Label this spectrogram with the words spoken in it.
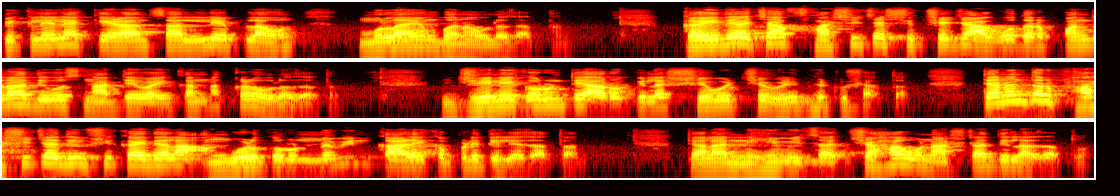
पिकलेल्या केळांचा लेप लावून मुलायम बनवलं जातं. कैद्याच्या फाशीच्या शिक्षेच्या अगोदर पंधरा दिवस नातेवाईकांना कळवलं जातं. जेणेकरून ते आरोपीला शेवटच्या वेळी भेटू शकतात. त्यानंतर फाशीच्या दिवशी कैद्याला आंघोळ करून नवीन काळे कपडे दिले जातात. त्याला नेहमीचा चहा व नाश्ता दिला जातो.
